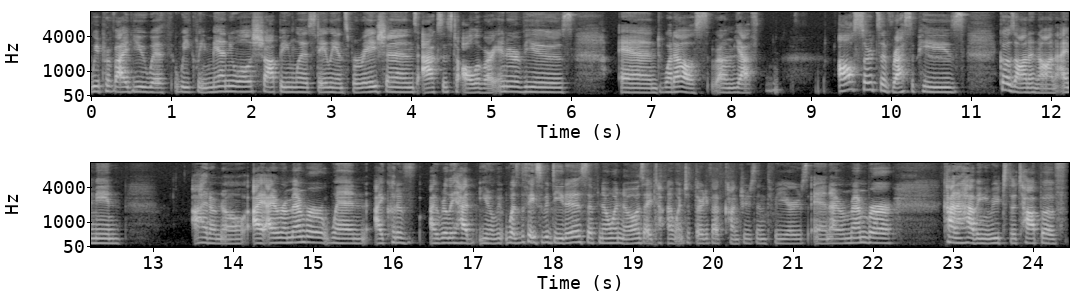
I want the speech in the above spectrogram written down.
We provide you with weekly manuals, shopping lists, daily inspirations, access to all of our interviews, and what else? Um, yeah, all sorts of recipes. Goes on and on. I mean, I don't know. I, I remember when I could have, I really had, you know, it was the face of Adidas. If no one knows, I, t- I went to 35 countries in three years. And I remember kind of having reached the top of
